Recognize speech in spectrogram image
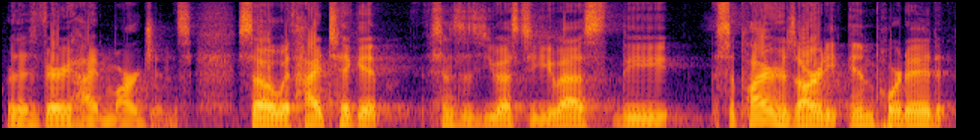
where there's very high margins. So with high ticket, since it's US to US, the supplier has already imported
